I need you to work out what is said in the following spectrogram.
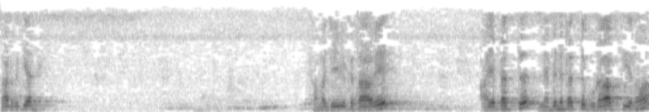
කාටද කියන්නේ? සමජීවිකතාවයේ අය පැත්ත ලැබෙන පැත්ත ගොඩාක් තියෙනවා.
